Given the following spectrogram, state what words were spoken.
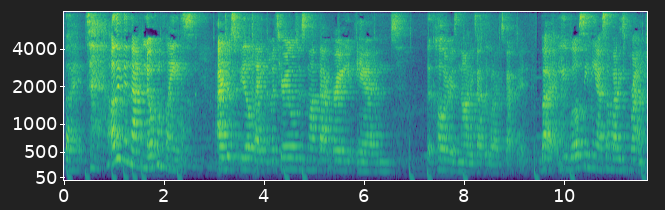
But other than that, no complaints. I just feel like the material is just not that great and the color is not exactly what I expected. But you will see me at somebody's brunch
